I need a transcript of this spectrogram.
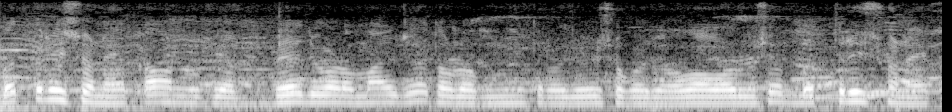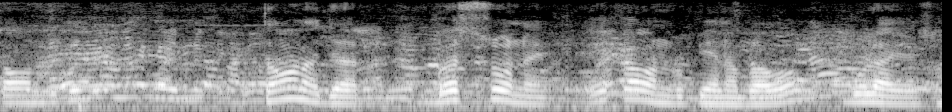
બત્રીસો ને એકાવન રૂપિયા ભેજવાળો માલ છે. થોડોક મિત્રો જોઈ શકો છો હવાવાળું છે. બત્રીસો ને એકાવન રૂપિયા. ત્રણ હજાર બસો ને એકાવન રૂપિયાના ભાવો બોલાયા છે.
